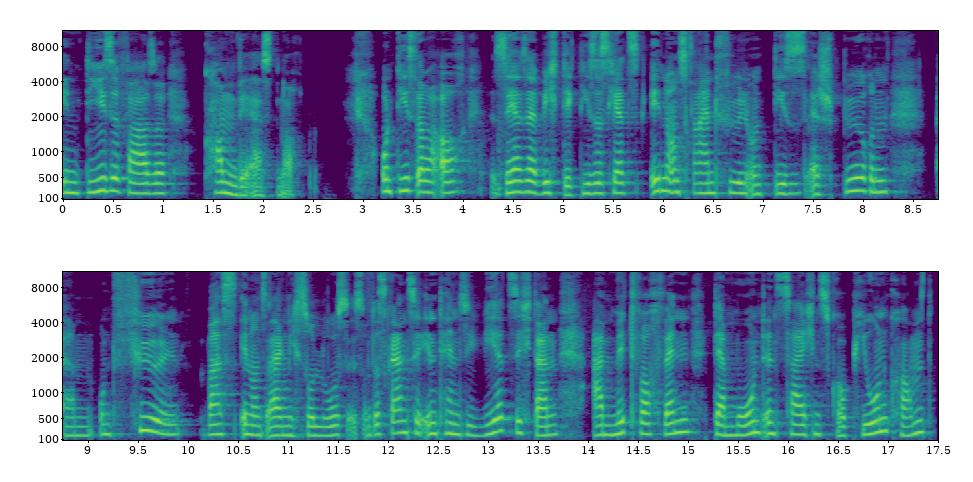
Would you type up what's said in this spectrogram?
in diese Phase kommen wir erst noch. Und dies aber auch sehr, sehr wichtig, dieses jetzt in uns reinfühlen und dieses Erspüren ähm, und fühlen, was in uns eigentlich so los ist. Und das Ganze intensiviert sich dann am Mittwoch, wenn der Mond ins Zeichen Skorpion kommt.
